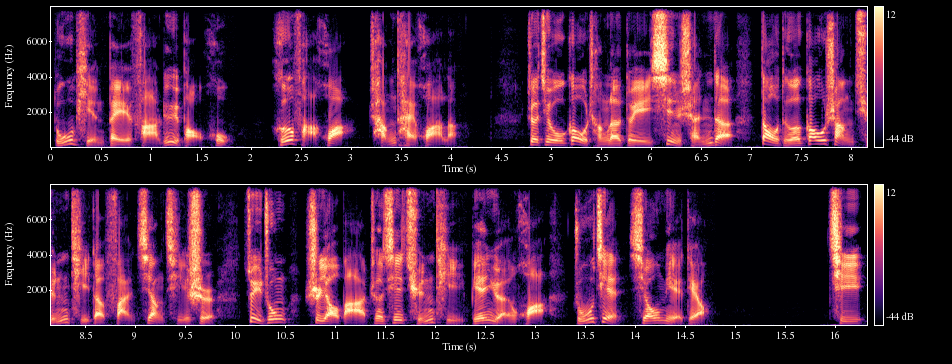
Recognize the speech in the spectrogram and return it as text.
毒品被法律保护。合法化、常态化了，这就构成了对信神的道德高尚群体的反向歧视，最终是要把这些群体边缘化，逐渐消灭掉。七，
